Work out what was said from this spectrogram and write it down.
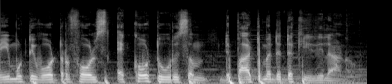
മീമുട്ടി വാട്ടർഫോൾസ് എക്കോ ടൂറിസം ഡിപ്പാർട്ട്മെന്റിന്റെ കീഴിലാണ്.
